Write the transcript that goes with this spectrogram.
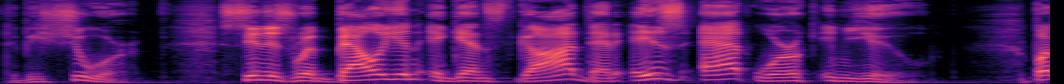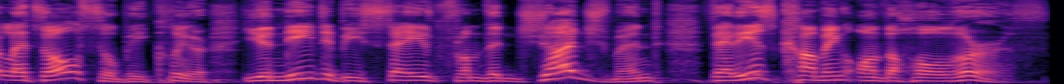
to be sure. Sin is rebellion against God that is at work in you. But let's also be clear you need to be saved from the judgment that is coming on the whole earth.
